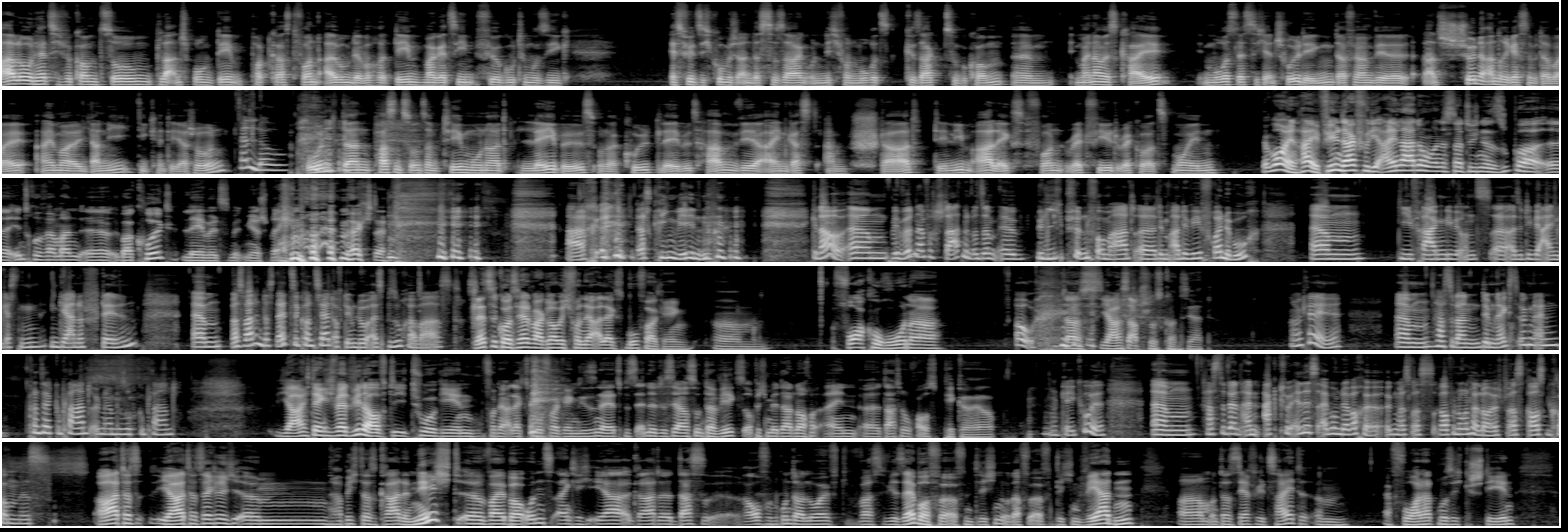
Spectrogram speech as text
Hallo und herzlich willkommen zum Plattensprung, dem Podcast von Album der Woche, dem Magazin für gute Musik. Es fühlt sich komisch an, das zu sagen und nicht von Moritz gesagt zu bekommen. Ähm, mein Name ist Kai. Moritz lässt sich entschuldigen. Dafür haben wir schöne andere Gäste mit dabei. Einmal Janni, die kennt ihr ja schon. Hallo. Und dann passend zu unserem Themenmonat Labels oder Kultlabels haben wir einen Gast am Start, den lieben Alex von Redfield Records. Moin. Ja, moin, hi, vielen Dank für die Einladung und es ist natürlich eine super äh, Intro, wenn man äh, über Kult-Labels mit mir sprechen möchte. Ach, das kriegen wir hin. genau, ähm, wir würden einfach starten mit unserem äh, beliebten Format, äh, dem ADW Freundebuch. Ähm, die Fragen, die wir uns, äh, also die wir allen Gästen gerne stellen. Ähm, was war denn das letzte Konzert, auf dem du als Besucher warst? Das letzte Konzert war, glaube ich, von der Alex Mofa Gang. Ähm, vor Corona Oh. das Jahresabschlusskonzert. Okay. Ähm, hast du dann demnächst irgendein Konzert geplant, irgendeinen Besuch geplant? Ja, ich denke, ich werde wieder auf die Tour gehen von der Alex Mofer Gang. Die sind ja jetzt bis Ende des Jahres unterwegs, ob ich mir da noch ein äh, Datum rauspicke, ja. Okay, cool. Ähm, hast du denn ein aktuelles Album der Woche? Irgendwas, was rauf und runter läuft, was rausgekommen ist? Ah, tats ja, tatsächlich ähm, habe ich das gerade nicht, äh, weil bei uns eigentlich eher gerade das äh, rauf und runter läuft, was wir selber veröffentlichen oder veröffentlichen werden. Ähm, und das sehr viel Zeit ähm, erfordert, muss ich gestehen.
